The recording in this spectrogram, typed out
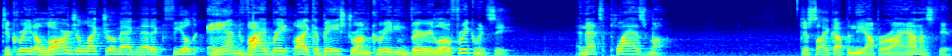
to create a large electromagnetic field and vibrate like a bass drum, creating very low frequency. And that's plasma, just like up in the upper ionosphere.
